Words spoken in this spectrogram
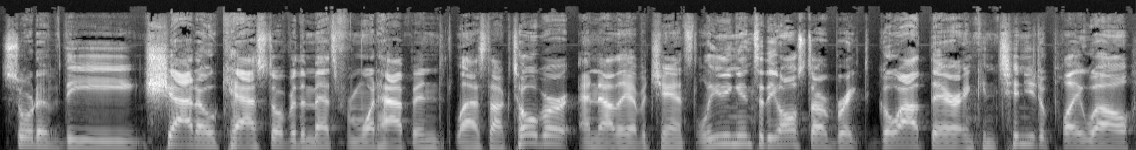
sort of the shadow cast over the Mets from what happened last October, and now they have a chance leading into the All Star break to go out there and continue to play well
